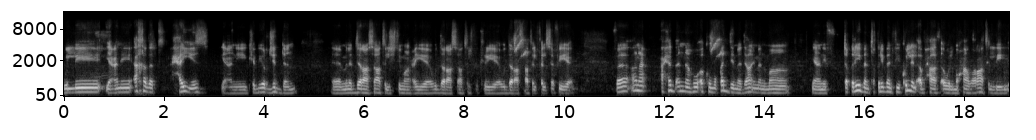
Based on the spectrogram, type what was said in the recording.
واللي يعني أخذت حيز يعني كبير جدا آه، من الدراسات الاجتماعية والدراسات الفكرية والدراسات الفلسفية. فأنا أحب أنه أكو مقدمة دائما ما يعني تقريبا تقريبا في كل الأبحاث أو المحاضرات اللي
